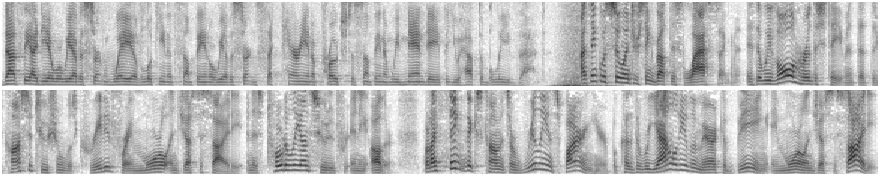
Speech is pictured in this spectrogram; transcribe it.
That's the idea where we have a certain way of looking at something or we have a certain sectarian approach to something and we mandate that you have to believe that. I think what's so interesting about this last segment is that we've all heard the statement that the Constitution was created for a moral and just society and is totally unsuited for any other. But I think Nick's comments are really inspiring here because the reality of America being a moral and just society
